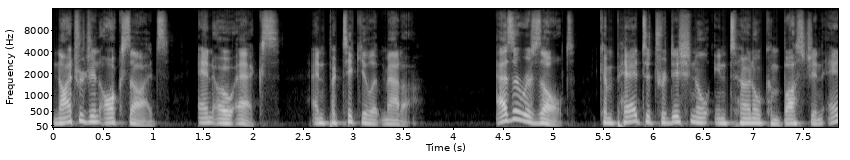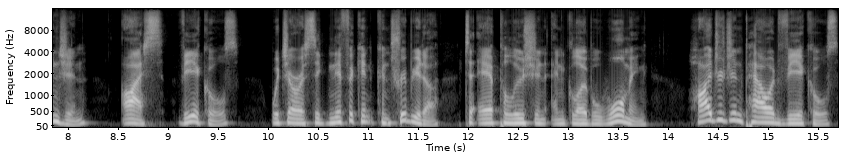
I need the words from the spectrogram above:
nitrogen oxides, NOx, and particulate matter. As a result, compared to traditional internal combustion engine, ICE, vehicles, which are a significant contributor to air pollution and global warming, hydrogen powered vehicles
